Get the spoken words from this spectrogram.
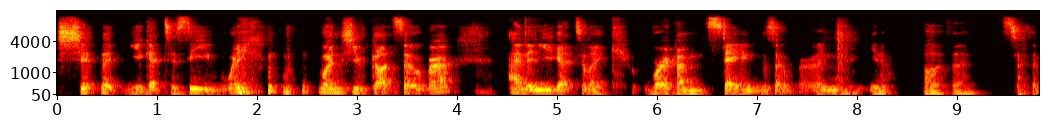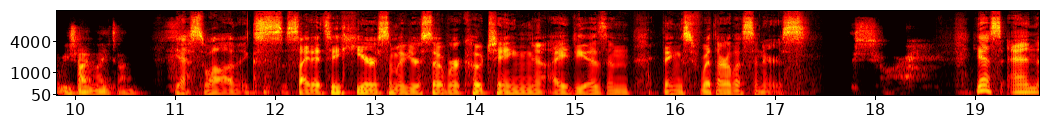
shit that you get to see when once you've got sober and then you get to like work on staying sober and you know all of the stuff that we shine light on Yes, well, I'm excited to hear some of your sober coaching ideas and things with our listeners. Sure. Yes, and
